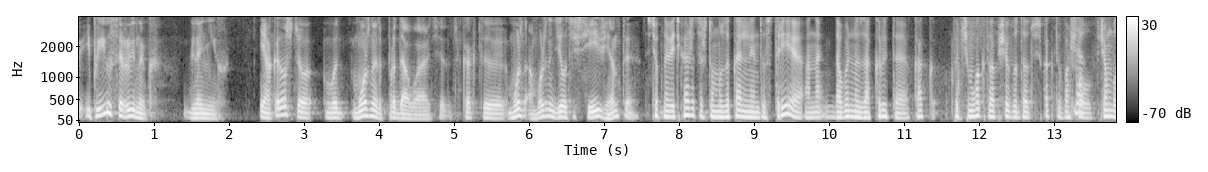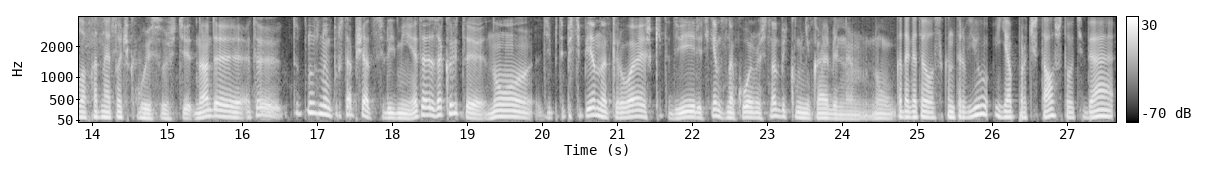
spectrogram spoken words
и появился рынок для них. И оказалось, что вот можно это продавать, как-то можно, а можно делать все ивенты. Степ, но ведь кажется, что музыкальная индустрия, она довольно закрытая. Как, почему, как ты вообще туда, то есть как ты вошел? Да. В чем была входная точка? Ой, слушайте, надо, это, тут нужно просто общаться с людьми. Это закрытое, но типа, ты постепенно открываешь какие-то двери, с кем знакомишься, надо быть коммуникабельным. Ну. Когда готовился к интервью, я прочитал, что у тебя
